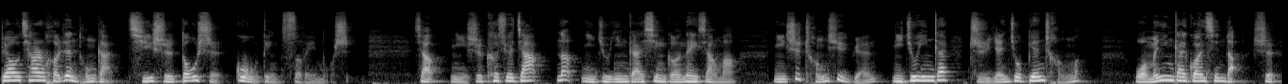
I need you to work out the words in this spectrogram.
标签儿和认同感其实都是固定思维模式。像你是科学家，那你就应该性格内向吗？你是程序员，你就应该只研究编程吗？我们应该关心的是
